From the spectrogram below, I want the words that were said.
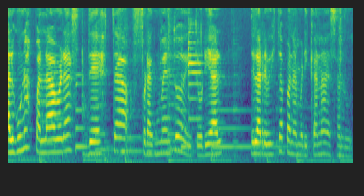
Algunas palabras de este fragmento editorial de la revista Panamericana de Salud.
